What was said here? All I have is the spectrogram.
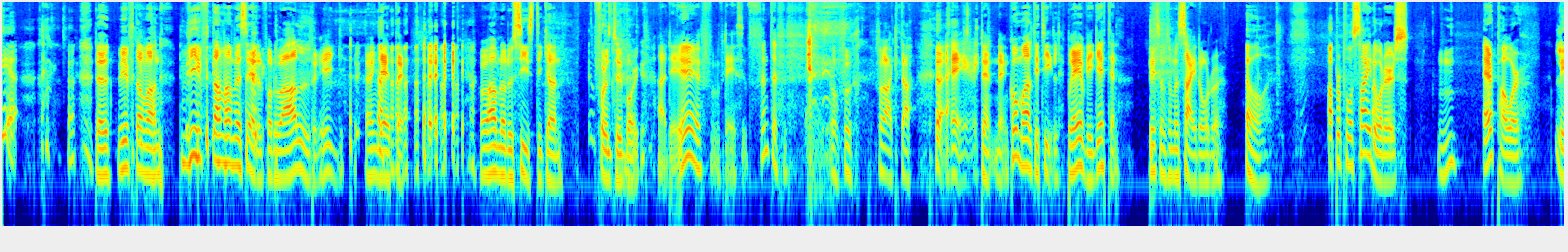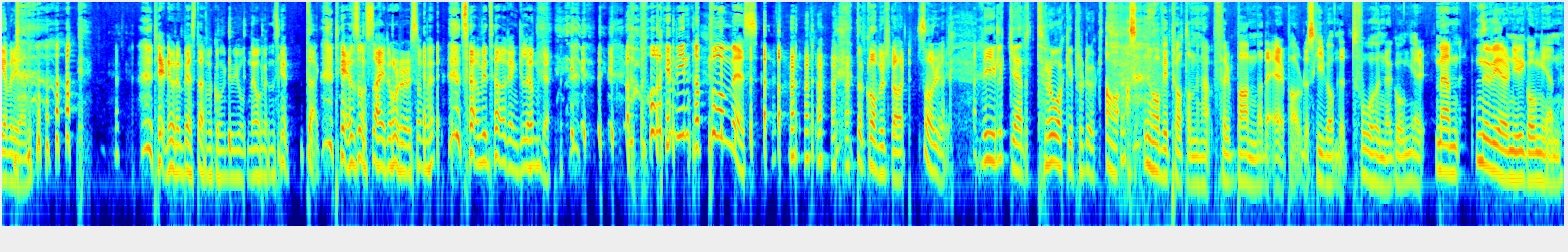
Du, viftar man, viftar man med sedel får du aldrig en GT. Och hamnar du sist i kön. Får en Tuborg. Ja, det är, det är inte för, för, förakta. Den, den kommer alltid till bredvid GT'n. Liksom som en side order. Ja. Apropå side orders. Mm. Airpower lever igen. Det är nog den bästa övergång du gjort någonsin. Tack. Det är en sån side order som servitören glömde. Var är mina pommes? De kommer snart. Sorry. Vilken tråkig produkt. Ja, alltså, nu har vi pratat om den här förbannade AirPower och skrivit om den 200 gånger. Men nu är den ju igång igen.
